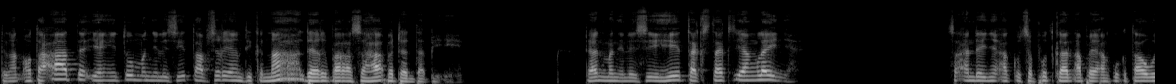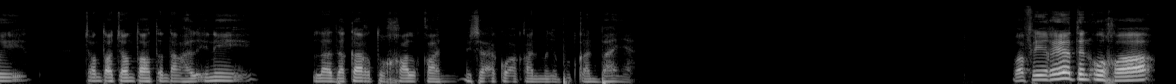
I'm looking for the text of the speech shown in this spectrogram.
Dengan otak atik yang itu menyelisih tafsir yang dikenal dari para sahabat dan tabi'in. Dan menyelisihi teks-teks yang lainnya. Seandainya aku sebutkan apa yang aku ketahui contoh-contoh tentang hal ini la tu khalqan. Bisa aku akan menyebutkan banyak. Wa fi ukha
